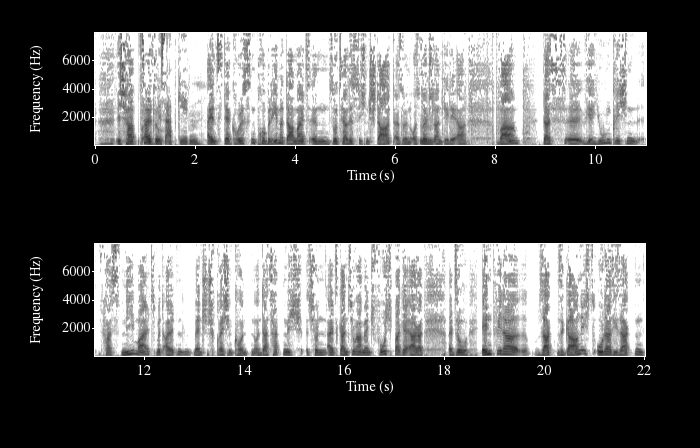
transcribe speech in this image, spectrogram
ich habe Zeugnis also, abgeben. Eins der größten Probleme damals im sozialistischen Staat, also in Ostdeutschland, mhm. DDR, war, dass äh, wir Jugendlichen fast niemals mit alten Menschen sprechen konnten. Und das hat mich schon als ganz junger Mensch furchtbar geärgert. Also entweder äh, sagten sie gar nichts oder sie sagten,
